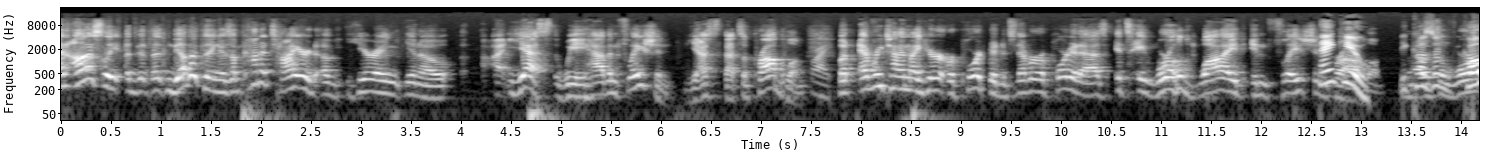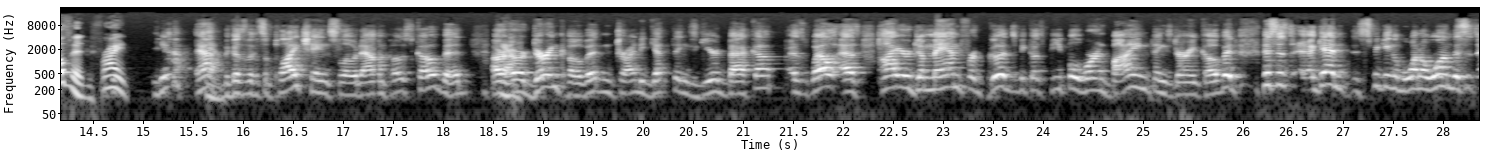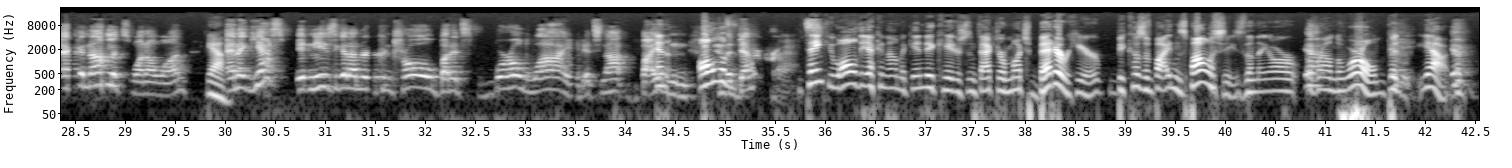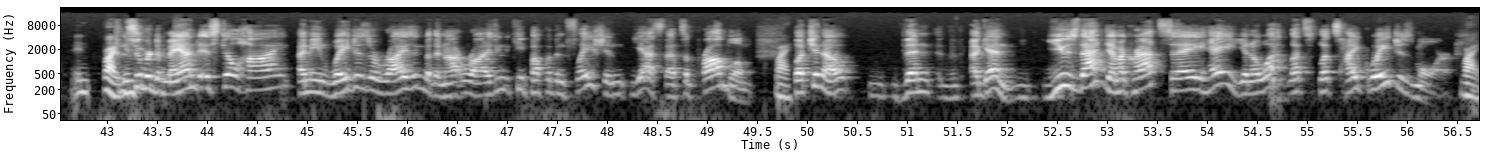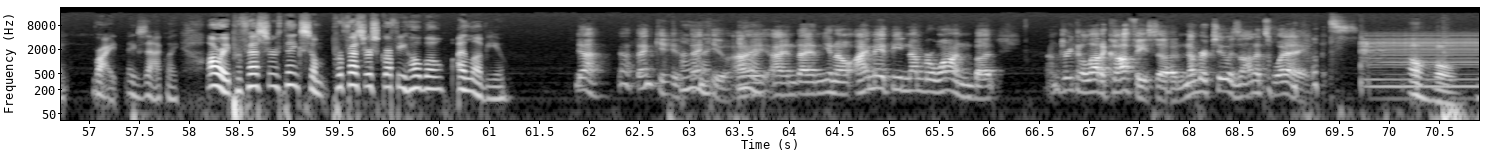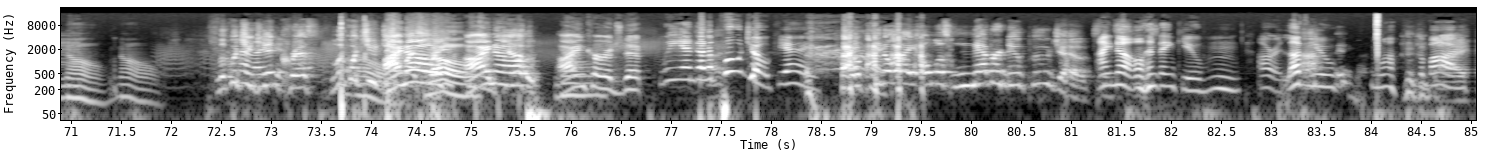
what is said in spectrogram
And honestly, the, the, the other thing is, I'm kind of tired of hearing, you know, uh, yes, we have inflation. Yes, that's a problem. Right. But every time I hear it reported, it's never reported as it's a worldwide inflation thank problem. you, because know, of world- COVID. Right. Yeah, yeah, Yeah. because of the supply chain slowdown post COVID or, Yeah. or during COVID and trying to get things geared back up, as well as higher demand for goods because people weren't buying things during COVID. This is, again, speaking of 101, this is economics 101. Yeah. And uh, yes, it needs to get under control, but it's worldwide. It's not Biden and, all of- the Democrats. Thank you. All the economic indicators, in fact, are much better here because of Biden's policies than they are Yeah. around the world. But yeah, Yeah. but in, right. in- Consumer demand is still high. I mean, wages are rising, but they're not rising to keep up with inflation. Yes, that's a problem. Right. But you know, then again, use that Democrats say, "Hey, you know what? Let's let's hike wages more." Right, right, exactly. All right, Professor, thanks so Professor Scruffy Hobo, I love you. Yeah, yeah. Thank you, All thank right, you. all I right. and, and you know, I may be number one, but I'm drinking a lot of coffee, so number two is on its way. Oh no, no. Look what I you like did, it. Chris. Look what you did. I know, No. I know. No. I encouraged it. We end on a poo joke, yay. I, you know what? I almost never do poo jokes. I know, thank you. Mm. All right, love you. Goodbye. Bye.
